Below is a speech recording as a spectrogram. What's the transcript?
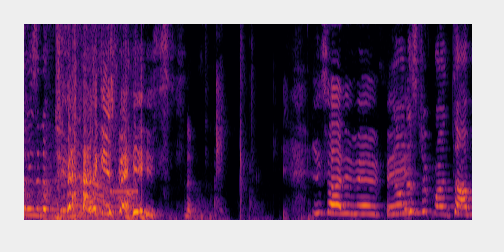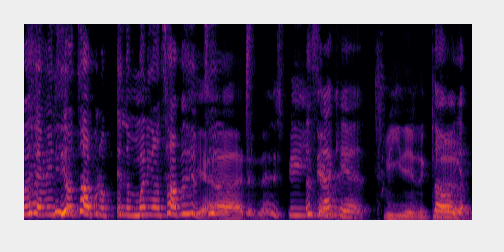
him. He's in the. Look at his face. You saw the man's face. No, the stripper on top of him, and he on top of the, and the money on top of him Yeah, too. the man Speed. Listen, I can't. Speed in the No, y-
